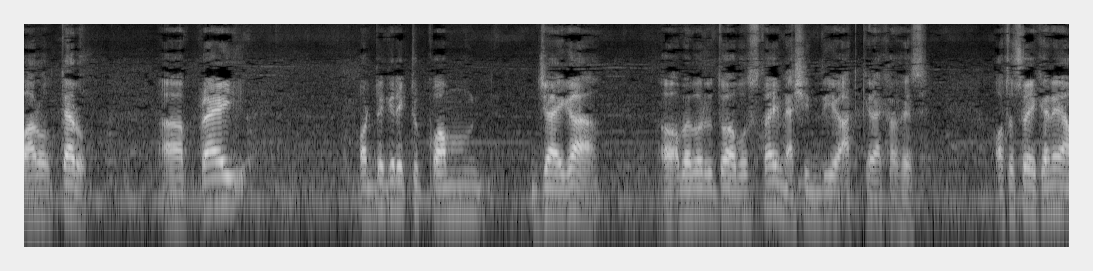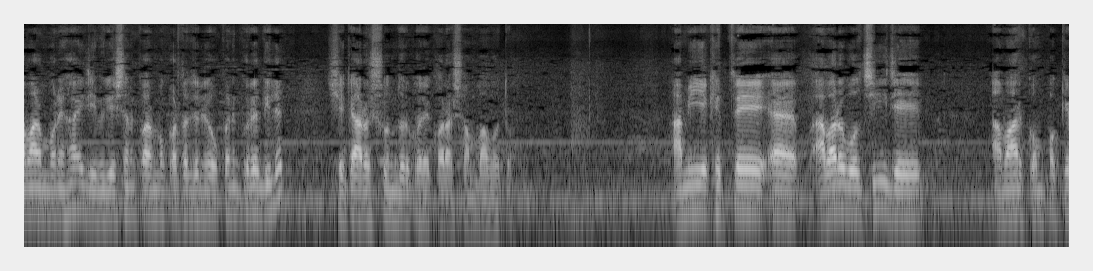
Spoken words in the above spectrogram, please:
বারো, তেরো। প্রায় অর্ধেকের একটু কম জায়গা অব্যবহৃত অবস্থায় মেশিন দিয়ে আটকে রাখা হয়েছে। অথচ এখানে আমার মনে হয় যে ইমিগ্রেশন কর্মকর্তার জন্য ওপেন করে দিলে সেটা আরও সুন্দর করে করা সম্ভব হতো। আমি এক্ষেত্রে আবারও বলছি যে আমার কমপক্ষে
